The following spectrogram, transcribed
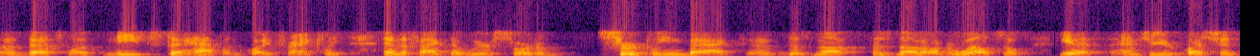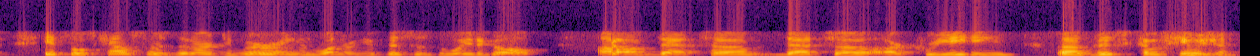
uh, that's what needs to happen, quite frankly. And the fact that we're sort of circling back uh, does not does not augur well. So yes, to answer your question, it's those councillors that are demurring and wondering if this is the way to go uh, that um, that uh, are creating uh, this confusion.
